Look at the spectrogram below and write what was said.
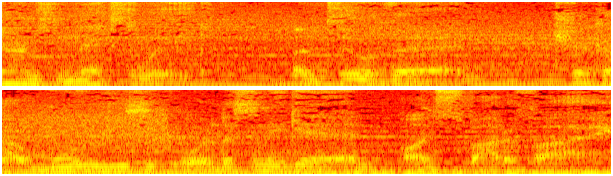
returns next week. Until then, check out more music or listen again on Spotify.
